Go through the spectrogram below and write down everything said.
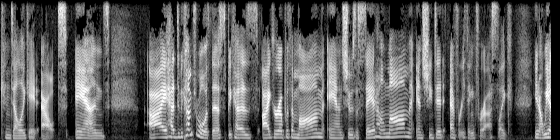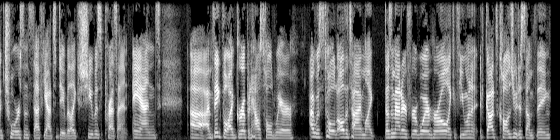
can delegate out. And I had to be comfortable with this because I grew up with a mom and she was a stay at home mom and she did everything for us. Like, you know, we had chores and stuff, yeah, to do, but like she was present. And uh, I'm thankful I grew up in a household where I was told all the time, like, doesn't matter if you're a boy or girl, like, if you want to, if God's called you to something,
